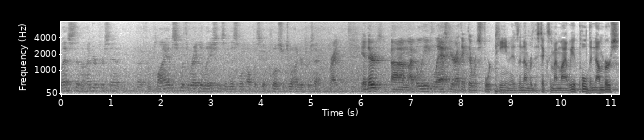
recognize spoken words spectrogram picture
less than hundred percent uh, compliance with the regulations, and this will help us get closer to hundred percent. Right. Yeah, there's, um, I believe last year, I think there was 14 is the number that sticks in my mind. We had pulled the numbers,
